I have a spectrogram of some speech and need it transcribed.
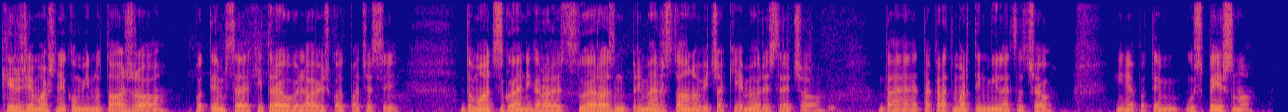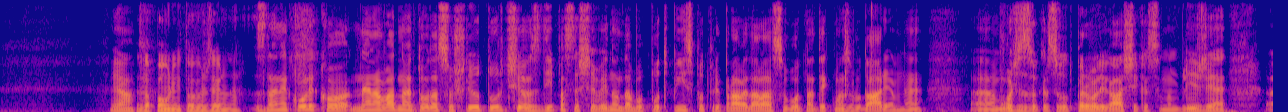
kjer že imaš neko minutažo, potem se hitreje uveljaviš, kot pa če si domač zgojen igralec. Tu je razen primer Stanoviča, ki je imel res srečo, da je takrat Martin Milec odšel in je potem uspešno Ja. zapolnil to vrzelne. Zdaj nekoliko nenavadno je to, da so šli v Turčijo, zdi pa se še vedno, da bo podpis pod priprave dala sobotna tekma z rudarjem. Ne? Uh, mogoče zato, ker so tudi prvo ligaši, ker so nam bližje. Uh,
